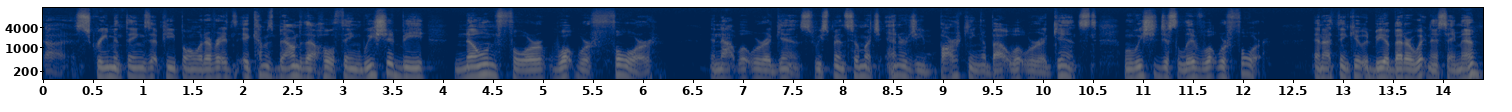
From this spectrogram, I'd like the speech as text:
uh, screaming things at people and whatever. It, it comes down to that whole thing. We should be known for what we're for and not what we're against. We spend so much energy barking about what we're against when we should just live what we're for. And I think it would be a better witness. Amen?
